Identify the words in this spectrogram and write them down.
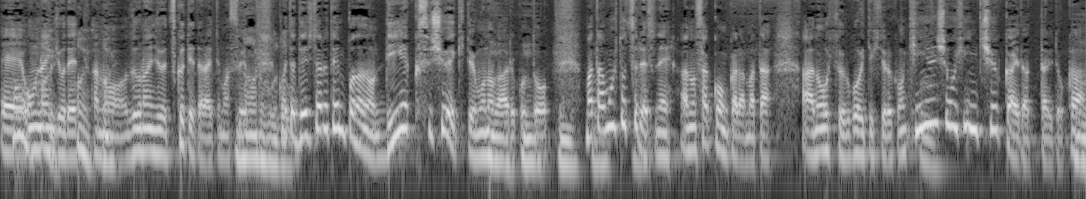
えー、オンライン上で、あの、オンライン上で作っていただいてます。こういったデジタル店舗などの DX 収益と。いうものがあること、またもう一つですね、あの、昨今からまた、あの、大きく動いてきている、この金融商品仲介だったりとか、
